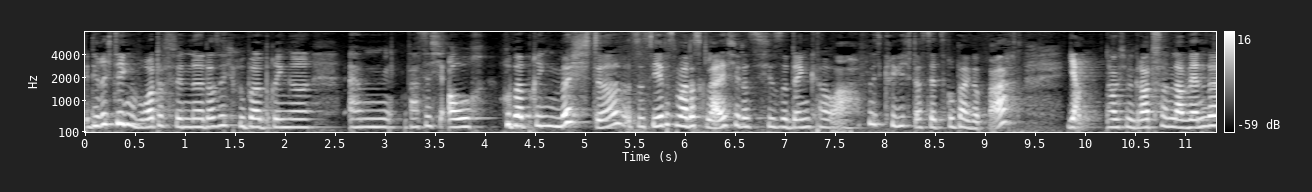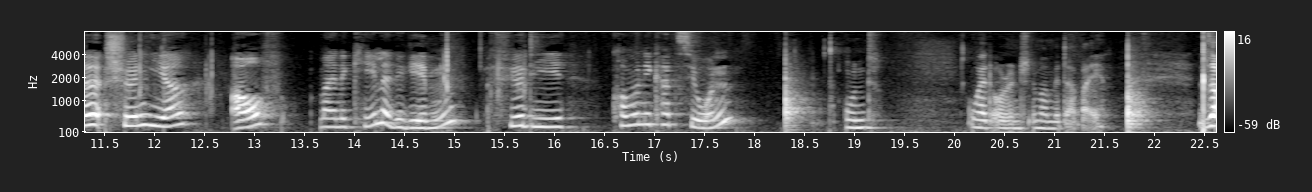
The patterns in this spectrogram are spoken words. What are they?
die richtigen Worte finde, dass ich rüberbringe, ähm, was ich auch rüberbringen möchte. Es ist jedes Mal das Gleiche, dass ich hier so denke, oh, hoffentlich kriege ich das jetzt rübergebracht. Ja, habe ich mir gerade schon Lavendel schön hier auf meine Kehle gegeben für die Kommunikation und White Orange immer mit dabei. So,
